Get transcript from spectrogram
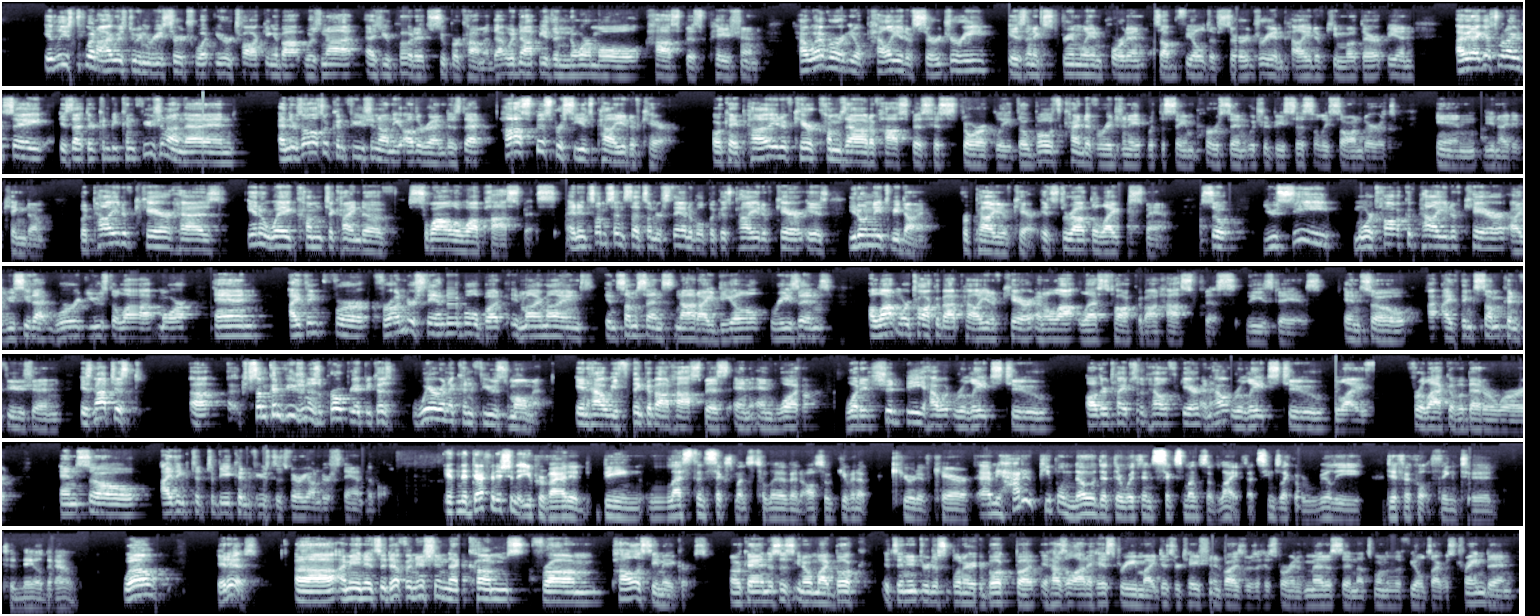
at least when I was doing research, what you're talking about was not, as you put it, super common. That would not be the normal hospice patient. However, you know, palliative surgery is an extremely important subfield of surgery and palliative chemotherapy. And I mean, I guess what I would say is that there can be confusion on that end. And there's also confusion on the other end is that hospice precedes palliative care. Okay, palliative care comes out of hospice historically, though both kind of originate with the same person, which would be Cicely Saunders in the United Kingdom. But palliative care has in a way come to kind of swallow up hospice. And in some sense, that's understandable because palliative care is you don't need to be dying for palliative care, it's throughout the lifespan. So you see more talk of palliative care, uh, you see that word used a lot more. And I think for, for understandable, but in my mind, in some sense, not ideal reasons, a lot more talk about palliative care and a lot less talk about hospice these days. And so I think some confusion is not just uh, some confusion is appropriate because we're in a confused moment in how we think about hospice and, and what, what it should be, how it relates to other types of healthcare, and how it relates to life, for lack of a better word. And so I think to, to be confused is very understandable. In the definition that you provided, being less than six months to live and also giving up curative care, I mean, how do people know that they're within six months of life? That seems like a really difficult thing to to nail down. Well, it is. Uh, I mean, it's a definition that comes from policymakers. Okay, and this is, you know, my book. It's an interdisciplinary book, but it has a lot of history. My dissertation advisor is a historian of medicine. That's one of the fields I was trained in.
